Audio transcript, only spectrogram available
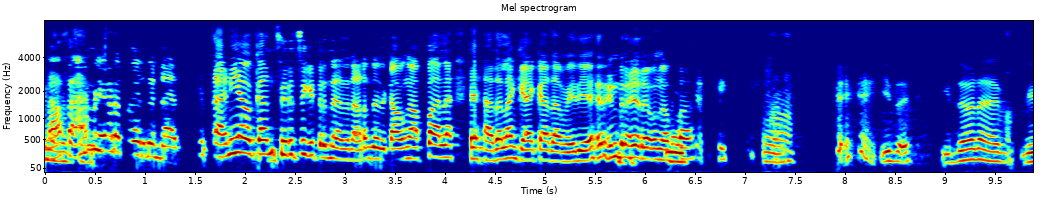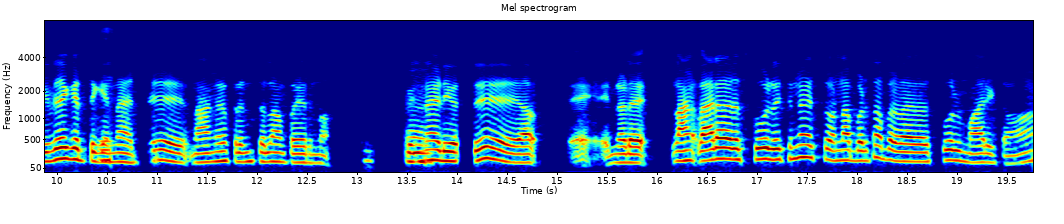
நான் ஃபேமிலியோட போயிருந்தேன்டா. தனியா உட்கார்ந்து சிரிச்சுக்கிட்டு இருந்தேன் அது நடந்ததுக்கு. அவங்க அப்பா இல்ல. "ஏய், அதெல்லாம் கேட்காத அமைதியாருன்றாரு அவங்க அப்பா. இது இதோட விவேகத்துக்கு என்ன ஆச்சு நாங்க ஃப்ரெண்ட்ஸ் எல்லாம் போயிருந்தோம். பின்னாடி வந்து என்னோட நாங்க வேற வேற ஸ்கூல் சின்ன வயசுல ஒன்னா படிச்சோம் அப்புறம் வேற ஸ்கூல் மாறிட்டோம்.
